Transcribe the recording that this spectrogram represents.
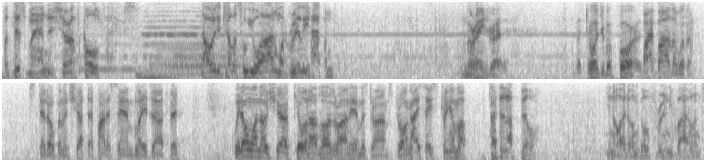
But this man is Sheriff Colfax. Now will you tell us who you are and what really happened? I'm the Range Rider. As I told you before. Why bother with him? Instead, open and shut that part of Sam Blades' outfit. We don't want no sheriff killing outlaws around here, Mr. Armstrong. I say string him up. That's enough, Bill. You know I don't go for any violence.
